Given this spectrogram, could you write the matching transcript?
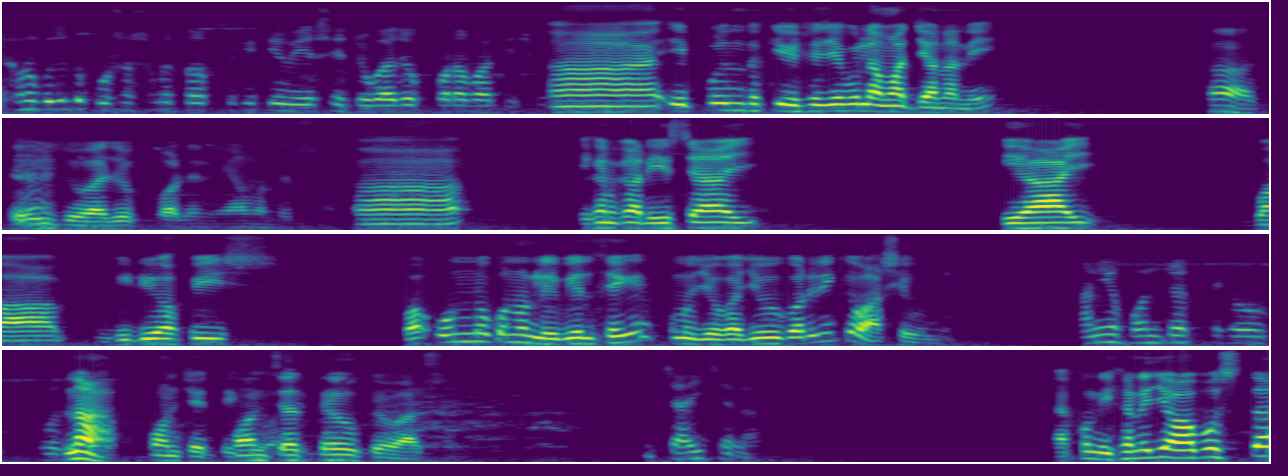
এখনও পর্যন্ত প্রশাসনের তরফ থেকে কেউ এসে যোগাযোগ করা বা কিছু? এ পর্যন্ত কেউ এসেছে বলে আমার জানা নেই। হ্যাঁ। কেউ যোগাযোগ করেনি আমাদের এখানকার এসআই এআই বা বিডিও অফিস বা অন্য কোনো লেভেল থেকে কোনো যোগাযোগ করেনি কেউ আসেওনি স্থানীয় পঞ্চায়েত থেকেও না পঞ্চায়েত থেকে পঞ্চায়েত থেকেও কেউ আসে চাইছে না? এখন এখানে যে অবস্থা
